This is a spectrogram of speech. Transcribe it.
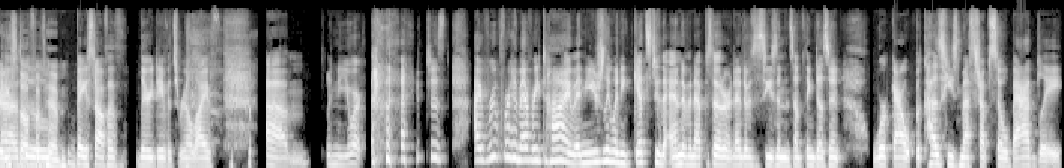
uh, Based off of him. based off of larry david's real life um in new york. I just i root for him every time and usually when he gets to the end of an episode or an end of a season and something doesn't work out because he's messed up so badly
